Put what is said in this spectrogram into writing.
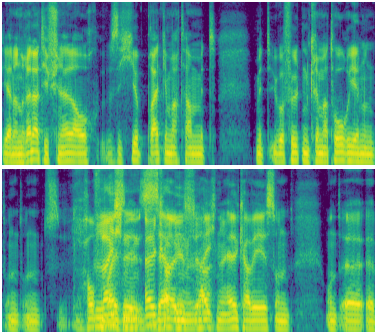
die ja dann relativ schnell auch sich hier breit gemacht haben mit, mit überfüllten Krematorien und, und, und haufenweise Leichen, Särgen, LKWs, ja. Leichen, LKWs und, und äh, äh,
